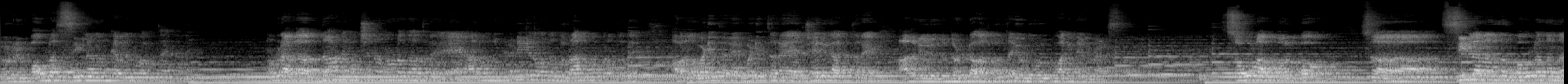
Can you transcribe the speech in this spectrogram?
ನೋಡ್ರಿ, ಪೌಲ ಸೀಲನ್ನು ಕರೆದು ಹೋಗ್ತಾ ಅದು ಹದಿನಾರನೇ ವಚನ ನೋಡೋದಾದ್ರೆ ಅಲ್ಲೊಂದು ಕಣಿಗೆ ಒಂದು ದುರಾತ್ಮ ಬರ್ತದೆ. ಅವರನ್ನು ಹೊಡಿತಾರೆ ಬಡಿತಾರೆ, ಜೈಲಿಗೆ ಹಾಕ್ತಾರೆ. ಆದ್ರೆ ಇಲ್ಲಿ ಒಂದು ದೊಡ್ಡ ಅದ್ಭುತ ಇವರು ರೂಪವಾಗಿ ದೇವರು ನಡೆಸ್ತಾರೆ ಸೀಲನನ್ನು ಪೌಲನನ್ನ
